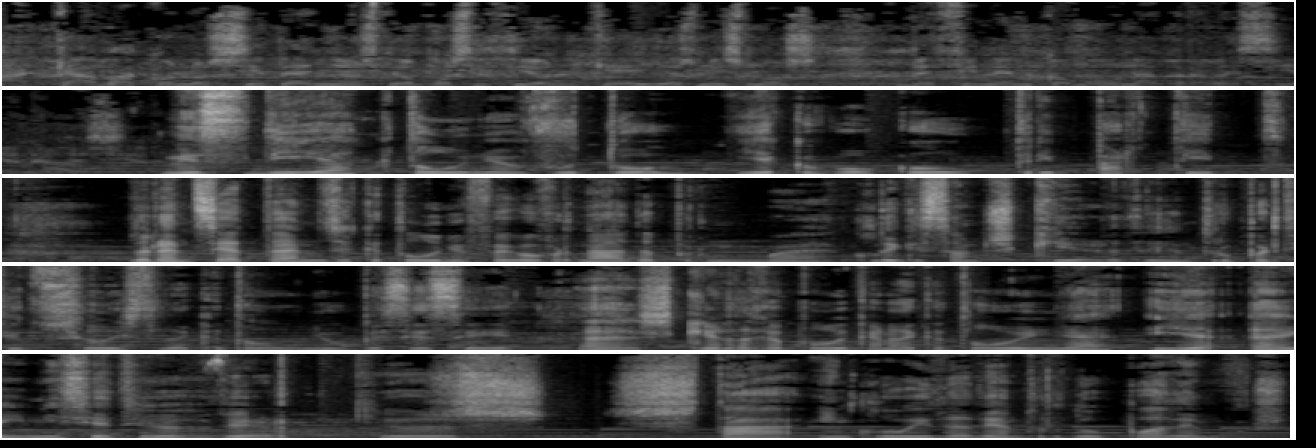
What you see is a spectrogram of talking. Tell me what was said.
acaba con los siete años de oposición que ellos mismos definen como una travesía en el desierto. Nesse dia, a Catalunha votou e acabou com o tripartite Durante sete anos, a Catalunha foi governada por uma coligação de esquerda entre o Partido Socialista da Catalunha, o PCC, a Esquerda Republicana da Catalunha e a Iniciativa Verde, que hoje está incluída dentro do Podemos.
